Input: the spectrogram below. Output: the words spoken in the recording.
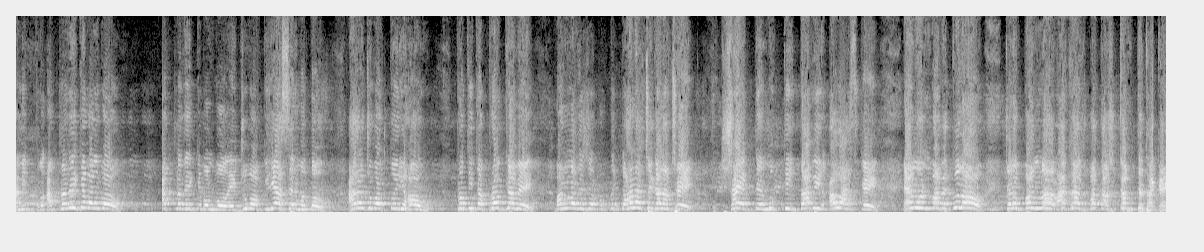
আমি আপনাদেরকে বলব আপনাদেরকে বলব, এই যুবক ইলিয়াসের মতো আরও যুবক তৈরি হও। প্রতিটা প্রোগ্রামে বাংলাদেশের প্রত্যেকটা আনাচে গানাচে শায়েকদের মুক্তির দাবির আওয়াজকে এমন ভাবে তুলো যেন বাংলার আকাশ বাতাস কাঁপতে থাকে।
